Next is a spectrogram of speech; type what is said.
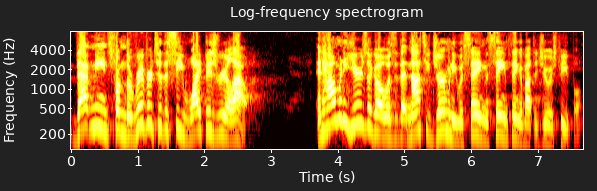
that means from the river to the sea, wipe Israel out. And how many years ago was it that Nazi Germany was saying the same thing about the Jewish people?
